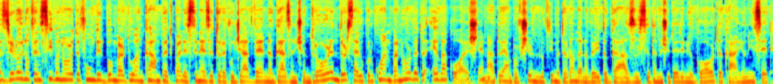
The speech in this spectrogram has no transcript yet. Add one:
zgjerojnë ofensivën orët e fundit bombarduan kampet palestineze të refugjatëve në Gazën Qendrore, ndërsa ju kërkuan banorëve të evakuoheshin. Ato janë përfshirë në luftime të rënda në veri të Gazës, si dhe në qytetin jugor të Khan Yunisit.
